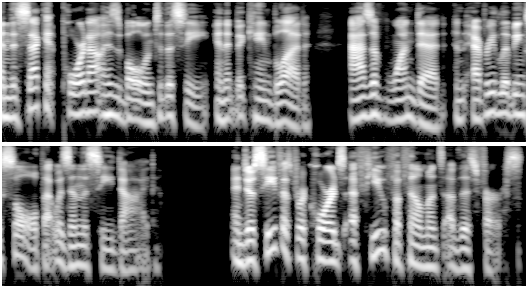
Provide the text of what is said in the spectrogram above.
And the second poured out his bowl into the sea, and it became blood, as of one dead, and every living soul that was in the sea died. And Josephus records a few fulfillments of this verse.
